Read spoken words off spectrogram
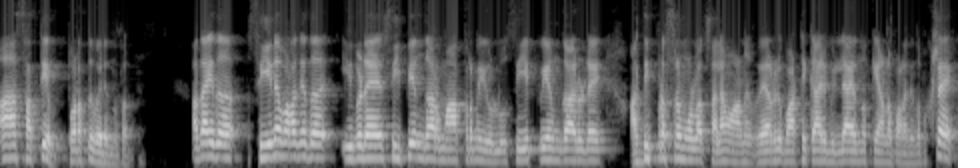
ആ സത്യം പുറത്തു വരുന്നത്. അതായത് സീന പറഞ്ഞത് ഇവിടെ സി പി എംകാർ മാത്രമേ ഉള്ളൂ. സി പി എംകാരുടെ അതിപ്രശ്നമുള്ള സ്ഥലമാണ്. വേറൊരു പാർട്ടിക്കാരും ഇല്ല എന്നൊക്കെയാണ് പറഞ്ഞത്. പക്ഷേ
